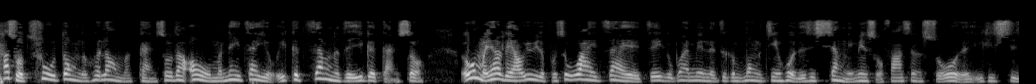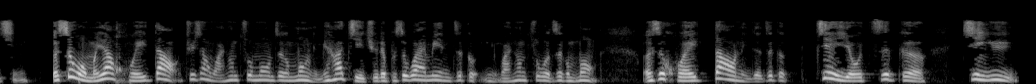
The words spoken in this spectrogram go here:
它所触动的会让我们感受到，哦，我们内在有一个这样的一个感受。而我们要疗愈的不是外在这个外面的这个梦境，或者是像里面所发生的所有的一些事情，而是我们要回到，就像晚上做梦这个梦里面，它解决的不是外面这个你晚上做的这个梦，而是回到你的这个借由这个境遇。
